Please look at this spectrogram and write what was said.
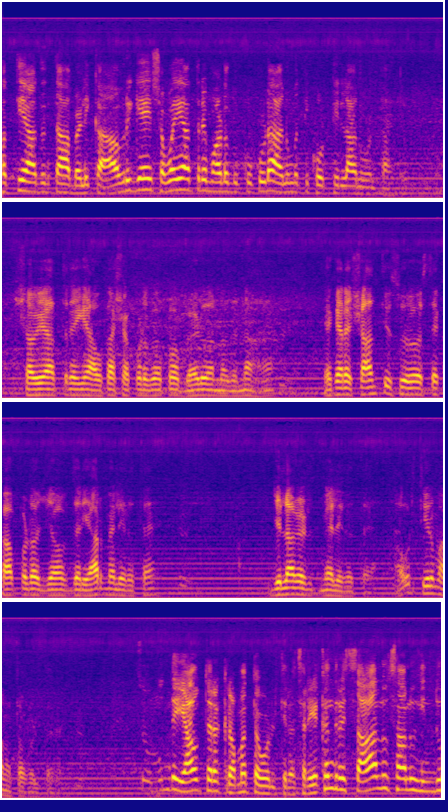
ಹತ್ಯೆ ಆದಂತಹ ಬಳಿಕ ಅವರಿಗೆ ಶವಯಾತ್ರೆ ಮಾಡೋದಕ್ಕೂ ಕೂಡ ಅನುಮತಿ ಕೊಟ್ಟಿಲ್ಲ ಅನ್ನುವಂತಹದ್ದು ಶವಯಾತ್ರೆಗೆ ಅವಕಾಶ ಕೊಡಬೇಕೋ ಬೇಡ ಅನ್ನೋದನ್ನ ಯಾಕಂದ್ರೆ ಶಾಂತಿ ಸುವ್ಯವಸ್ಥೆ ಕಾಪಾಡೋ ಜವಾಬ್ದಾರಿ ಯಾರ ಮೇಲೆ ಇರುತ್ತೆ ಜಿಲ್ಲಾಡಳಿತ ಮೇಲೆ ಇರುತ್ತೆ ಅವ್ರು ತೀರ್ಮಾನ ತಗೊಳ್ತಾರೆ. ಸೊ ಮುಂದೆ ಯಾವ ತರ ಕ್ರಮ ತಗೊಳ್ತೀರಾ ಸರ್? ಯಾಕಂದ್ರೆ ಸಾಲು ಸಾಲು ಹಿಂದೂ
